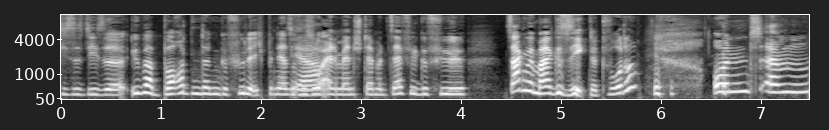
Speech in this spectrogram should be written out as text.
diese, diese überbordenden Gefühle. Ich bin ja sowieso ja. ein Mensch, der mit sehr viel Gefühl sagen wir mal, gesegnet wurde. Und ähm,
